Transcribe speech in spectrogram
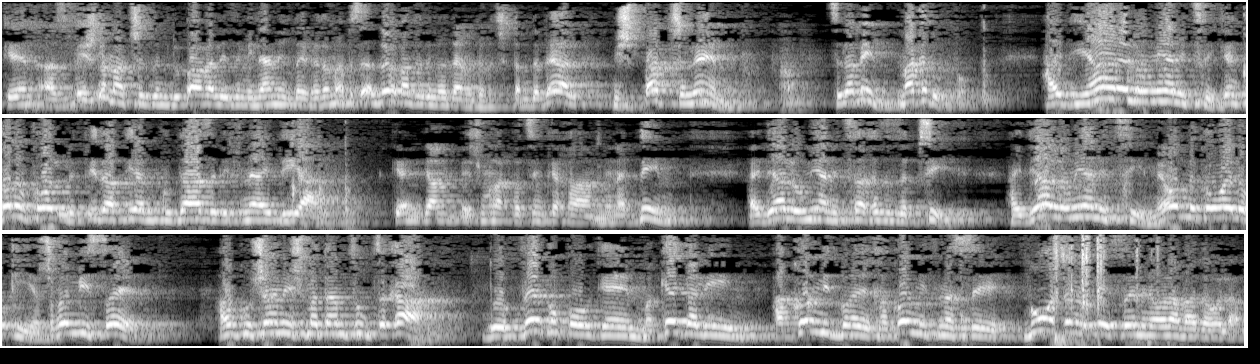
כן? אז מי שלמד כשזה מדובר על איזה מילה נרדפת, אתה אומר, בסדר, לא הבנתי את המילה נרדפת, כשאתה מדבר על משפט שלם, צריך להבין, מה כתוב פה? האידיאל הלאומי הנצחי, כן? קודם כל, לפי דעתי הנקודה זה לפני האידיאל, כן? גם שמונה קבצים ככה מנגדים, האידיאל הלאומי הנצחי אחרי זה זה פסיק. האידיאל הלאומי הנצחי, מאוד מקורו אלוקי, השוכן בישראל, המקושר מנשמתם צורצחה, דופק ופורקיהם, מכה גלים, הכל מתברך, הכל מתנשא, בור השם אלוקי ישראל מן העולם ועד העולם.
